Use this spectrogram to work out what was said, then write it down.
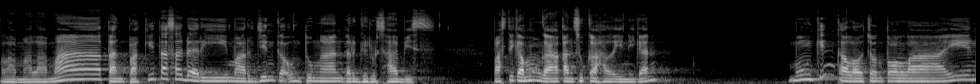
Lama-lama tanpa kita sadari margin keuntungan tergerus habis. Pasti kamu nggak akan suka hal ini kan? Mungkin kalau contoh lain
